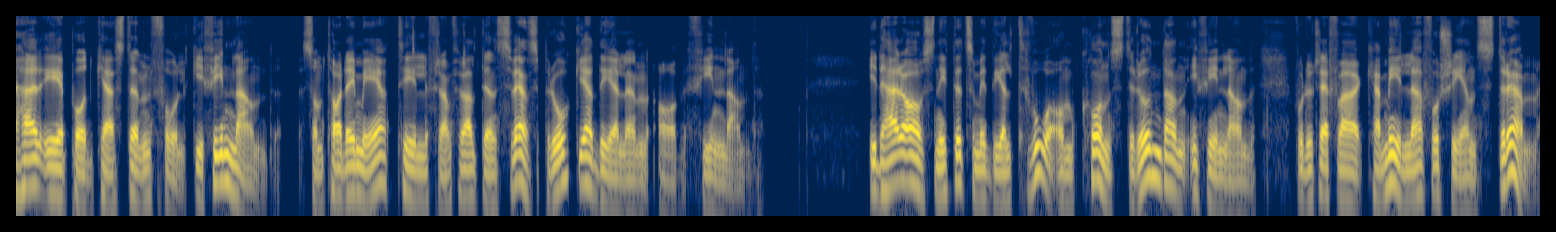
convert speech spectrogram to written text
Det här är podcasten Folk i Finland som tar dig med till framförallt den svenskspråkiga delen av Finland. I det här avsnittet som är del två om konstrundan i Finland får du träffa Camilla Forsén Ström.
